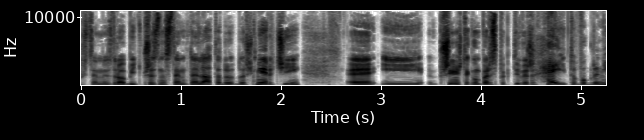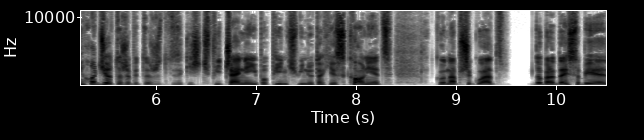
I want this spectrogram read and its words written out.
chcemy zrobić przez następne lata do, do śmierci e, i przyjąć taką perspektywę, że hej, to w ogóle nie chodzi o to, żeby to, że to jest jakieś ćwiczenie i po pięciu minutach jest koniec, tylko na przykład, dobra, daj sobie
